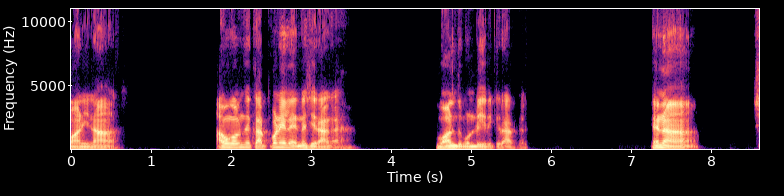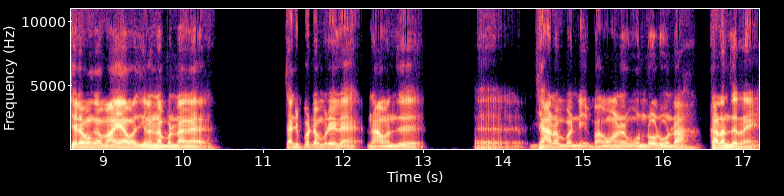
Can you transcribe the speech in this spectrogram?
மானினா அவங்க வந்து கற்பனையில் என்ன செய்கிறாங்க வாழ்ந்து கொண்டு இருக்கிறார்கள். ஏன்னா, சிலவங்க மாயாவாதிகள் என்ன பண்ணுறாங்க தனிப்பட்ட முறையில் நான் வந்து தியானம் பண்ணி பகவானோட ஒன்றோடு ஒன்றா கலந்துடுறேன்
